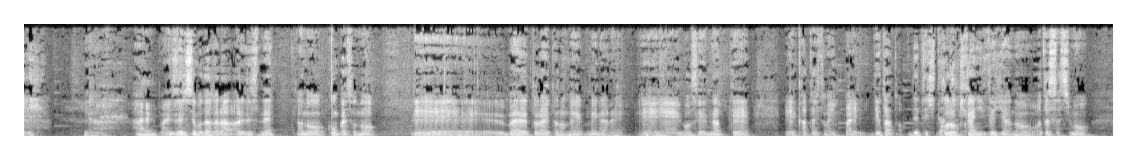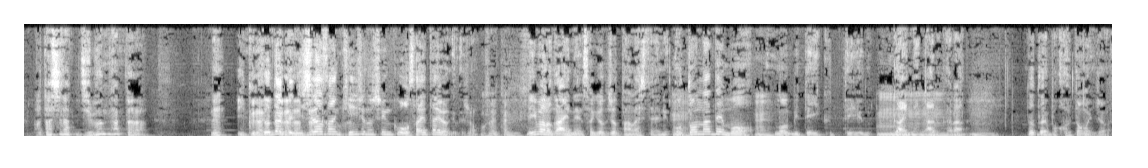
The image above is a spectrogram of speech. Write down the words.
い。いや。はい、まあ、いずれにしてもだからあれですね。あの今回その、えー、バイオレットライトのメメガネ、えー、5000円になって、えー、買った人がいっぱい出たと。出てきたこの機会にぜひあの私たちも私だ自分だったらね、いくらだって西田さん禁止の進行を抑えたいわけでしょ？抑えたいです。で今の概念先ほどちょっと話したように、ええ、大人でも伸びていくっていう概念があるから、だったらやっぱ変えた方がいいんじゃない？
